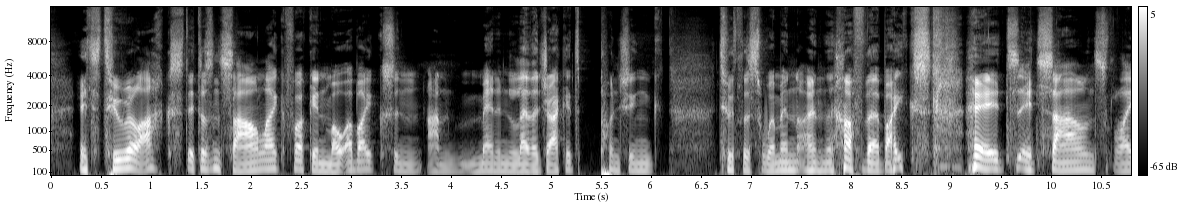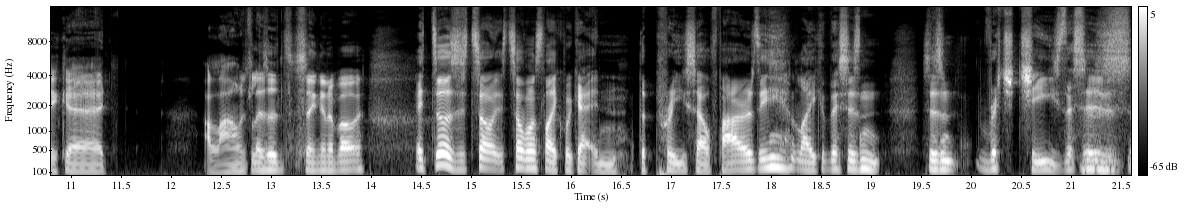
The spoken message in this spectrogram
it's too relaxed. It doesn't sound like fucking motorbikes and and men in leather jackets punching toothless women on off their bikes. It it sounds like a a lounge lizard singing about it. It does. It's it's almost like we're getting the pre self parody. Like this isn't this isn't rich cheese. This mm. is.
